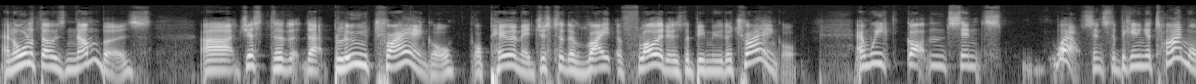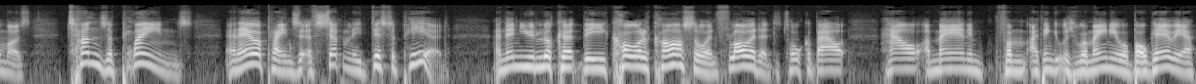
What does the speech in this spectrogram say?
and all of those numbers. Uh, just to the, that blue triangle or pyramid, just to the right of Florida, is the Bermuda Triangle, and we've gotten since well since the beginning of time almost tons of planes and aeroplanes that have suddenly disappeared. And then you look at the Coral Castle in Florida to talk about how a man in, from, I think it was Romania or Bulgaria,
